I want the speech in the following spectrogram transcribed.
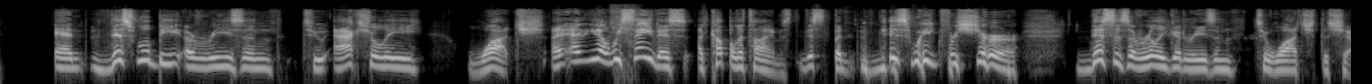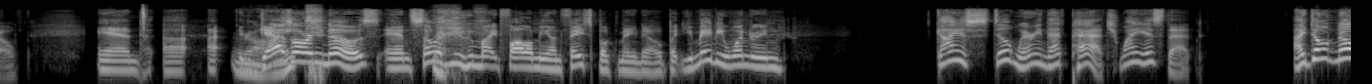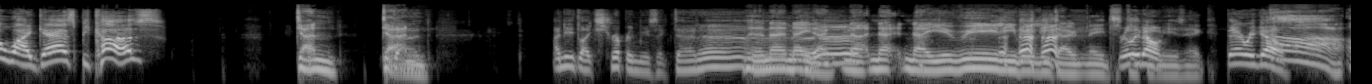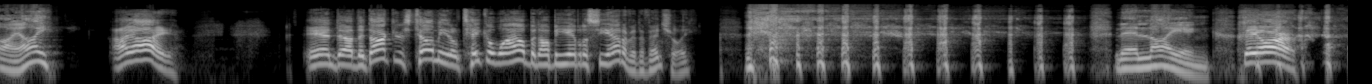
and this will be a reason to actually watch and, and, you know we say this a couple of times this but this week for sure this is a really good reason to watch the show and uh I, Gaz already knows and some of you who might follow me on Facebook may know but you may be wondering guy is still wearing that patch why is that I don't know why Gaz because Done. Done. Done. I need like stripper music. No, no, no, you don't. No, no, no, you really, really don't need Really stripper don't. music. There we go. Ah, aye, aye. Aye, aye. And uh, the doctors tell me it'll take a while, but I'll be able to see out of it eventually. They're lying. They are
